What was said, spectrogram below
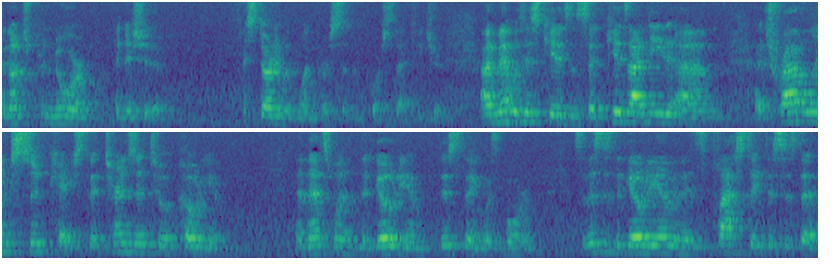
an entrepreneur initiative. I started with one person, of course, that teacher. I met with his kids and said, kids, I need um, a traveling suitcase that turns into a podium. And that's when the Godium, this thing was born. So this is the Godium, and it's plastic. This is the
